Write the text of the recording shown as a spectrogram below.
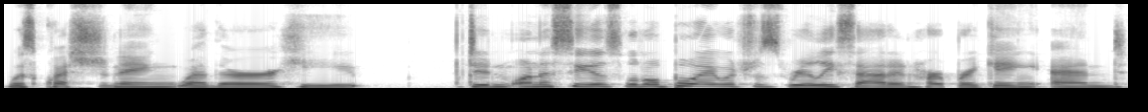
was questioning whether he didn't want to see his little boy, which was really sad and heartbreaking. And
